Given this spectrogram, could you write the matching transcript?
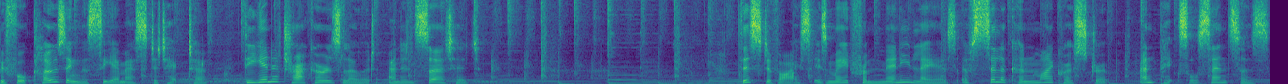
Before closing the CMS detector, the inner tracker is lowered and inserted. This device is made from many layers of silicon microstrip and pixel sensors.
